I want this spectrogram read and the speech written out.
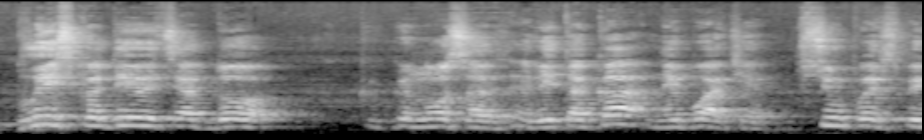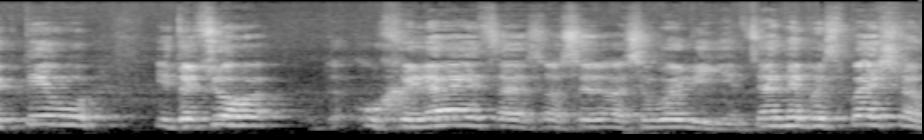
близько дивиться до носа літака, не бачить всю перспективу і до цього ухиляється з осьової лінії. Це небезпечно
